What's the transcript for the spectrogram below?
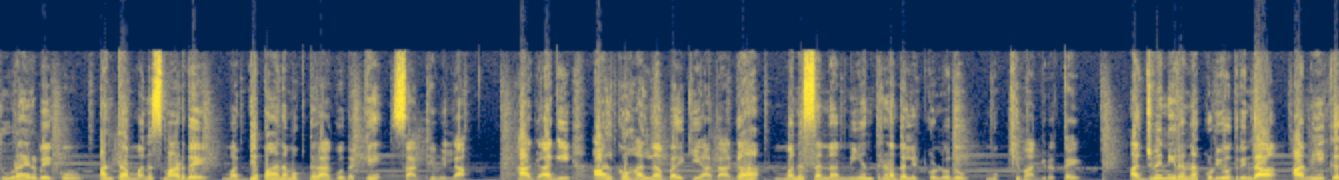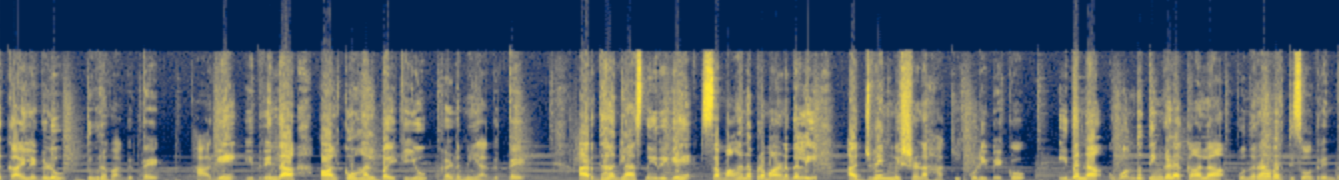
ದೂರ ಇರಬೇಕು ಅಂತ ಮನಸ್ಸು ಮಾಡದೆ ಮದ್ಯಪಾನ ಮುಕ್ತರಾಗೋದಕ್ಕೆ ಸಾಧ್ಯವಿಲ್ಲ. ಹಾಗಾಗಿ ಆಲ್ಕೋಹಾಲ್ನ ಬಯಕೆಯಾದಾಗ ಮನಸ್ಸನ್ನ ನಿಯಂತ್ರಣದಲ್ಲಿಟ್ಕೊಳ್ಳೋದು ಮುಖ್ಯವಾಗಿರುತ್ತೆ. ಅಜ್ವೆ ನೀರನ್ನ ಕುಡಿಯೋದ್ರಿಂದ ಅನೇಕ ಕಾಯಿಲೆಗಳು ದೂರವಾಗುತ್ತೆ. ಹಾಗೆ ಇದರಿಂದ ಆಲ್ಕೋಹಾಲ್ ಬಯಕೆಯು ಕಡಿಮೆಯಾಗುತ್ತೆ. ಅರ್ಧ ಗ್ಲಾಸ್ ನೀರಿಗೆ ಸಮಾನ ಪ್ರಮಾಣದಲ್ಲಿ ಅಜ್ವೇನ್ ಮಿಶ್ರಣ ಹಾಕಿ ಕುಡಿಬೇಕು. ಇದನ್ನ ಒಂದು ತಿಂಗಳ ಕಾಲ ಪುನರಾವರ್ತಿಸೋದ್ರಿಂದ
